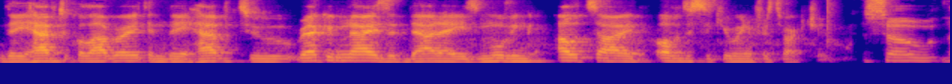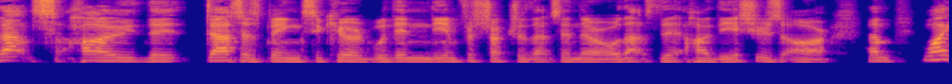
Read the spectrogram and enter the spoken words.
They have to collaborate and they have to recognize that data is moving outside of the secure infrastructure. So that's how the data is being secured within the infrastructure that's in there, or that's the, how the issues are. Um, why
